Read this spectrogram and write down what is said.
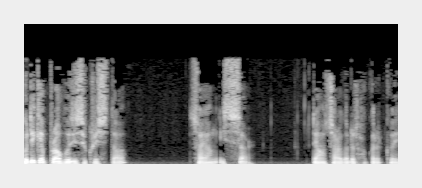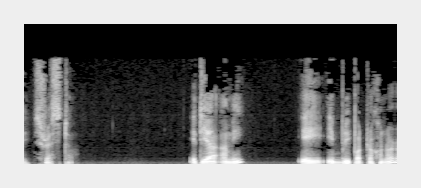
গতিকে প্ৰভু যীশুখ্ৰীষ্ট স্বয়ং ঈশ্বৰ। তেওঁ স্বৰ্গদূতসকলতকৈ শ্ৰেষ্ঠ। এতিয়া আমি এই ইব্ৰী পত্ৰখনৰ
